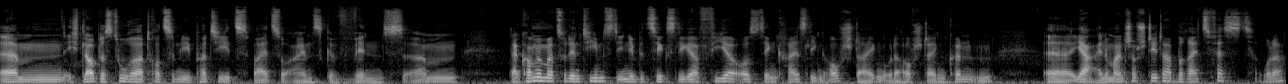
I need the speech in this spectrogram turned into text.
Ähm, ich glaube, dass Tura trotzdem die Partie 2 zu 1 gewinnt. Ähm, dann kommen wir mal zu den Teams, die in die Bezirksliga 4 aus den Kreisligen aufsteigen oder aufsteigen könnten. Äh, ja, eine Mannschaft steht da bereits fest, oder?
